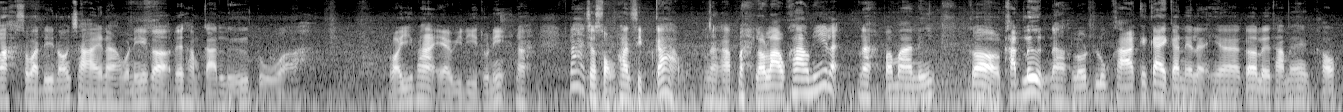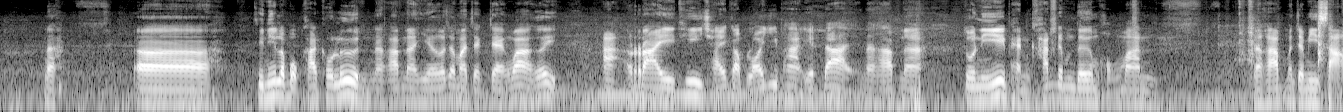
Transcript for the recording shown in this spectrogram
มาสวัสดีน้องชายนะ วันนี้ก็ได้ทำการรื้อตัว 125 LED ตัวนี้นะ น่าจะ 2019 นะครับมาเราราวๆข้าวนี้แหละนะประมาณนี้ก็คัดลื่นนะรถลูกค้าใกล้ ๆ กันเนี่ยแหละเฮียก็เลยทำให้เขานะทีนี้ระบบคัดเขาลื่นนะครับนะเฮียก็จะมาแจกแจงว่าเฮ้ยอะไรที่ใช้กับ 125S ได้นะครับนะตัวนี้แผ่นคัดเดิมๆของมันนะครับมันจะมีเสา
